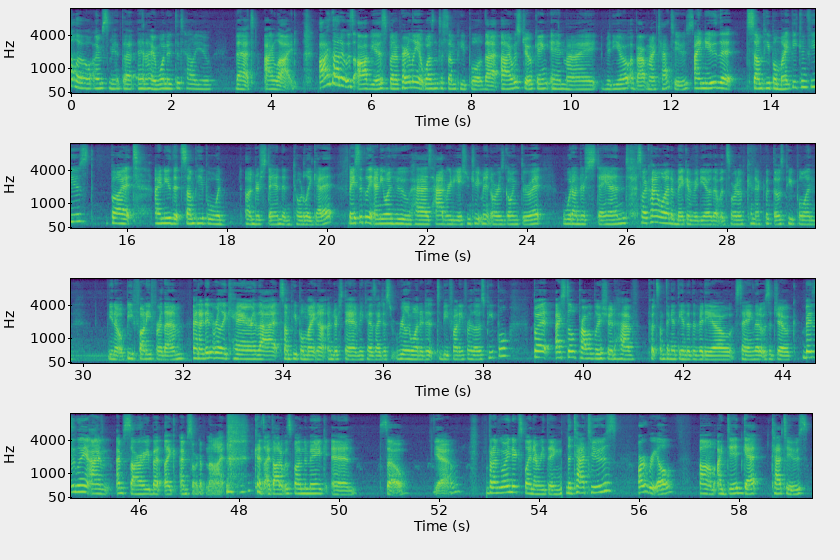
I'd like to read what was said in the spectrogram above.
Hello, I'm Samantha, and I wanted to tell you that I lied. I thought it was obvious, but apparently it wasn't to some people that I was joking in my video about my tattoos. I knew that some people might be confused, but I knew that some people would understand and totally get it. Basically anyone who has had radiation treatment or is going through it would understand. So I kind of wanted to make a video that would sort of connect with those people and you know, be funny for them. And I didn't really care that some people might not understand because I just really wanted it to be funny for those people. But I still probably should have put something at the end of the video saying that it was a joke. Basically, I'm I'm sorry, but like I'm sort of not because I thought it was fun to make and so yeah. But I'm going to explain everything. The tattoos are real. Um, I did get tattoos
